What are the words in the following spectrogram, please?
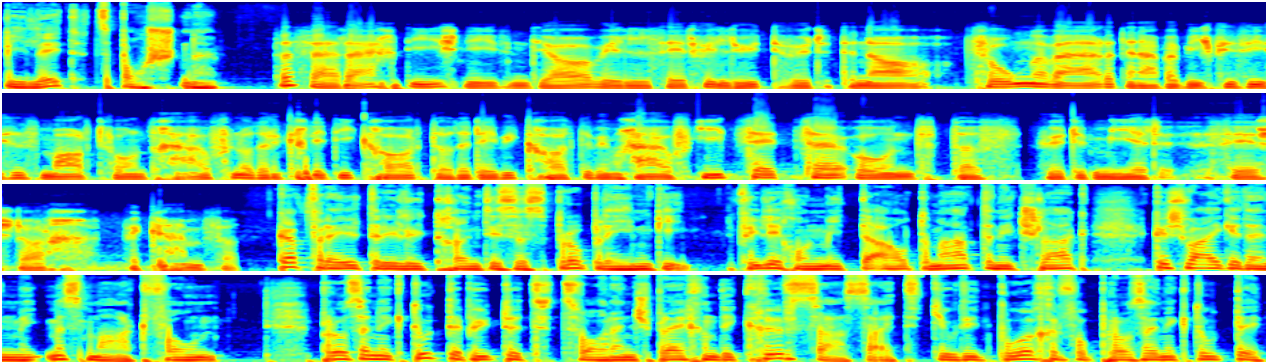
Billett zu posten. Das wäre recht einschneidend, ja, weil sehr viele Leute würden danach gezwungen werden, eben beispielsweise ein Smartphone zu kaufen oder eine Kreditkarte oder Debitkarte beim Kauf einzusetzen und das würden wir sehr stark bekämpfen. Gerade für ältere Leute könnte es ein Problem geben. Viele kommen mit den Automaten nicht Schlag, geschweige denn mit einem Smartphone. Prosenektute bietet zwar entsprechende Kurse an, sagt Judith Bucher von Prosenektute.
